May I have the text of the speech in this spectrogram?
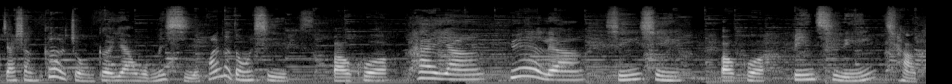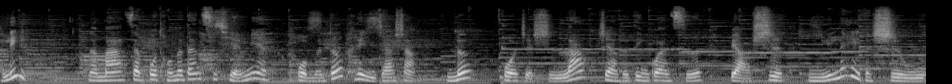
加上各种各样我们喜欢的东西，包括太阳、月亮、星星，包括冰淇淋、巧克力。那么在不同的单词前面，我们都可以加上 le 或者是 la 这样的定冠词，表示一类的事物，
